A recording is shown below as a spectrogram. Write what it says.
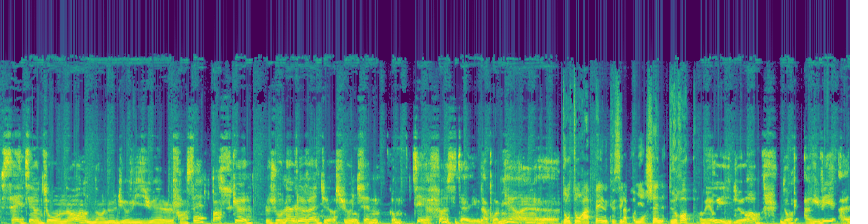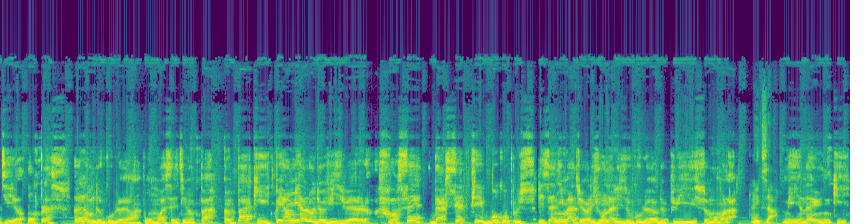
Ça a été un tournant dans l'audiovisuel français parce que le journal de 20 heures sur une chaîne comme TF1, c'est-à-dire la première, hein, euh, Dont on rappelle que c'est la première chaîne d'Europe. oui, oui, d'Europe. Donc, arriver à dire on place un homme de couleur, pour moi, c'était un pas. Un pas qui permet à l'audiovisuel français d'accepter beaucoup plus les animateurs, les journalistes de couleur depuis ce moment-là. Exact. Mais il y en a une qui,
